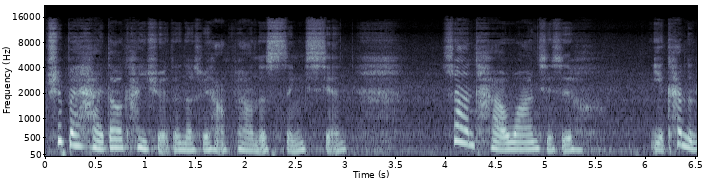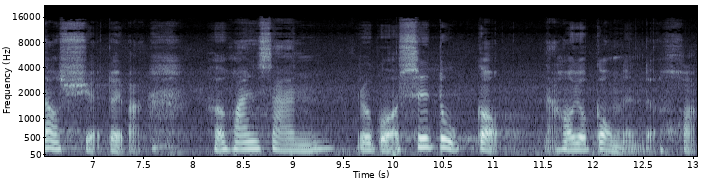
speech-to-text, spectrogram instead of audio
去北海道看雪真的非常非常的新鲜。虽然台湾其实也看得到雪，对吧？合欢山如果湿度够，然后又够冷的话，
